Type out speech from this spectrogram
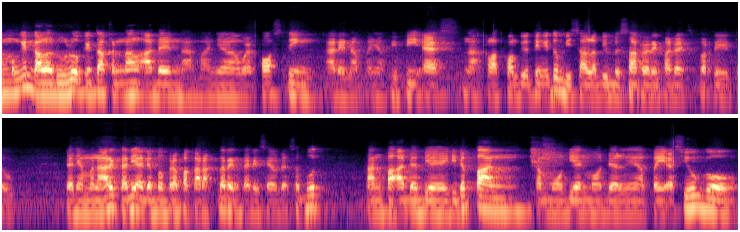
Mungkin kalau dulu kita kenal ada yang namanya web hosting, ada yang namanya VPS. Nah, cloud computing itu bisa lebih besar daripada seperti itu. Dan yang menarik tadi ada beberapa karakter yang tadi saya sudah sebut tanpa ada biaya di depan, kemudian modelnya pay as you go.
